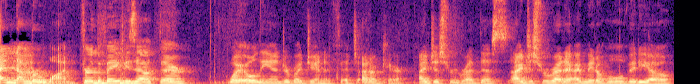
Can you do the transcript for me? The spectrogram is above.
And number one, for the babies out there, White Oleander by Janet Fitch. I don't care. I just reread this. I just reread it. I made a whole video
